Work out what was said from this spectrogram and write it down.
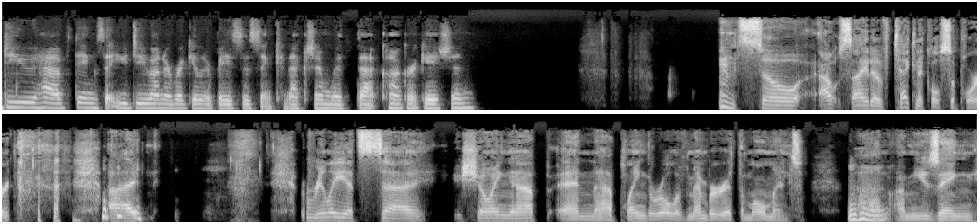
Do you have things that you do on a regular basis in connection with that congregation? So, outside of technical support, uh, really it's uh, showing up and uh, playing the role of member at the moment. Mm-hmm. Um, I'm using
